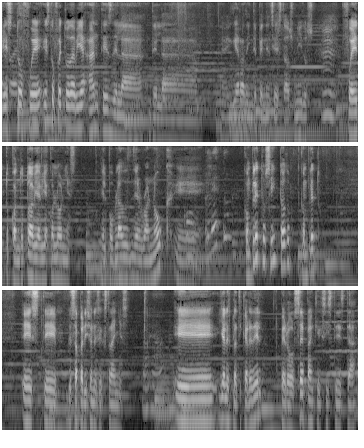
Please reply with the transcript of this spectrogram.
Esto fue, esto fue todavía antes de la, de la eh, guerra de independencia de Estados Unidos. mm, Fue cuando todavía había colonias. El poblado de Roanoke, eh, ¿Completo? completo, sí, todo, completo. Este, desapariciones extrañas. Ajá. Eh, ya les platicaré de él, pero sepan que existe esta,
